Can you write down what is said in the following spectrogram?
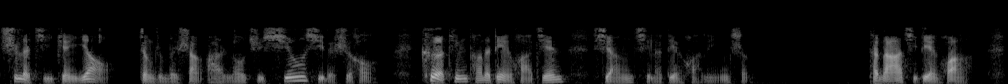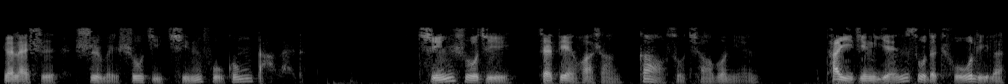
吃了几片药，正准备上二楼去休息的时候，客厅旁的电话间响起了电话铃声。他拿起电话，原来是市委书记秦复公打来的。秦书记在电话上告诉乔伯年，他已经严肃的处理了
